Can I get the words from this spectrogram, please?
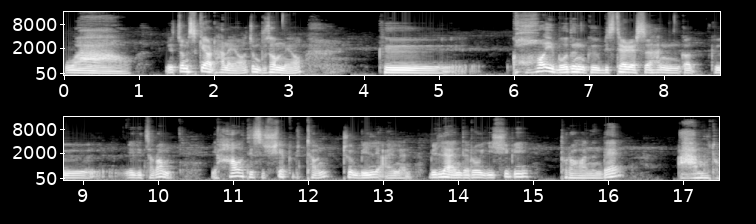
와우. 이게 좀 scared 하네요. 좀 무섭네요. 그 거의 모든 그 미스테리어스한 것 그 얘기처럼 이 how this ship returned to Millie Island. 밀리 아일랜드로 이 쉽이 돌아왔는데 아무도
